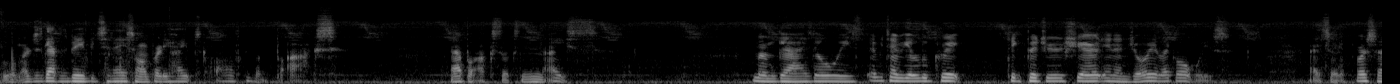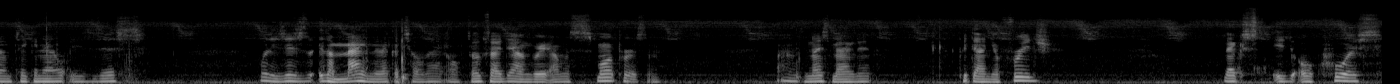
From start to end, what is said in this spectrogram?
boom, I just got this baby today, so I'm pretty hyped. Oh, look at the box. That box looks nice. Remember guys, always, every time you get a loot crate, take pictures, share it, and enjoy it like always. Alright, so the first I'm taking out is this. What is this? It's a magnet, I could tell that. Oh, it's upside down, great. I'm a smart person. Wow, it's a nice magnet. Put that in your fridge. Next is, of course,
